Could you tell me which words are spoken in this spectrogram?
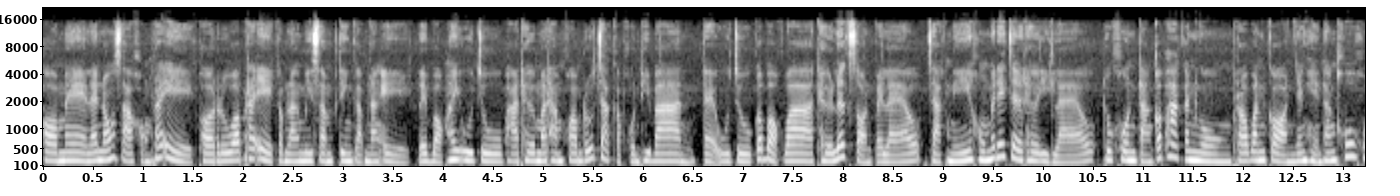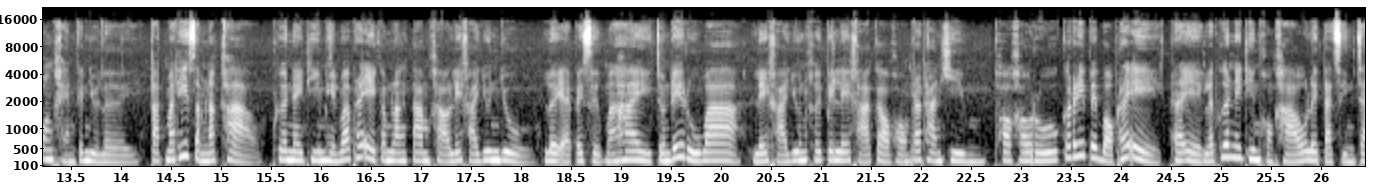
พ่อแม่และน้องสาวของพระเอกพอรู้ว่าพระเอกกำลังมีซัมติงกับนางเอก เลยบอกให้อูจูพาเธอมาทำความรู้จักกับคนที่บ้าน แต่อูจูก็บอกว่าเธอเลิกสอนไปแล้ว จากนี้คงไม่ได้เจอเธออีกแล้ว ทุกคนต่างก็พากันงง เพราะวันก่อนยังเห็นทั้งคู่ควงแขนกันอยู่เลย ตัดมาที่สำนักข่าว เพื่อนในทีมเห็นว่าพระเอกกำลังตามข่าวเลขายุนอยู่ เลยแอบไปสืบมาให้ จนได้รู้ว่าเลขายุนเคยเป็นเลขาเก่าของประธานคิม พอเขารู้ก็รีบไปบอกพระเอก พระเอกและเพื่อนในทีมของเขาเลยตัดสินใจ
